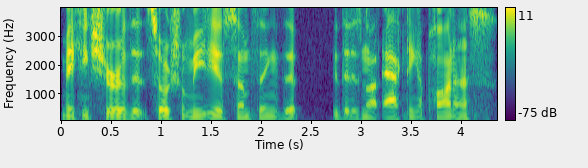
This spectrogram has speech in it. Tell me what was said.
making sure that social media is something that that is not acting upon us,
